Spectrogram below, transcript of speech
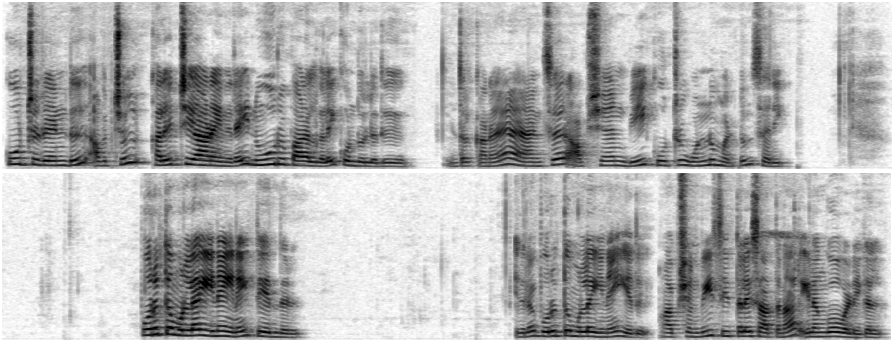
கூற்று ரெண்டு அவற்றுள் கலிச்சியானை நிறை நூறு பாடல்களை கொண்டுள்ளது. இதற்கான ஆன்சர் ஆப்ஷன் பி கூற்று ஒன்று மட்டும் சரி. பொருத்தமுள்ள இணையினை தேர்ந்தெடு. இதில் பொருத்தமுள்ள இணை எது? ஆப்ஷன் பி சீத்தலை சாத்தனார் இளங்கோவடிகள்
